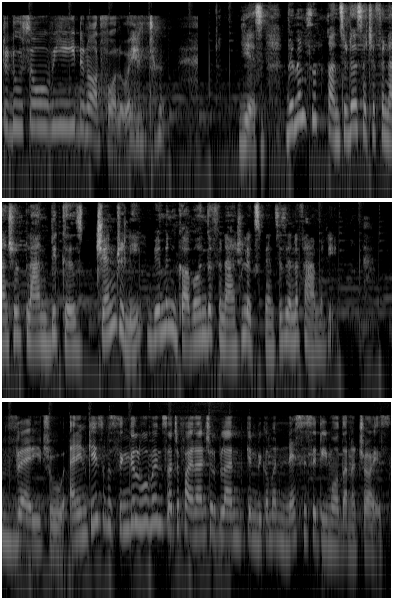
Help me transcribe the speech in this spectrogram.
to do so, we do not follow it. Yes, women should consider such a financial plan because generally women govern the financial expenses in a family. Very true. And in case of a single woman, such a financial plan can become a necessity more than a choice.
